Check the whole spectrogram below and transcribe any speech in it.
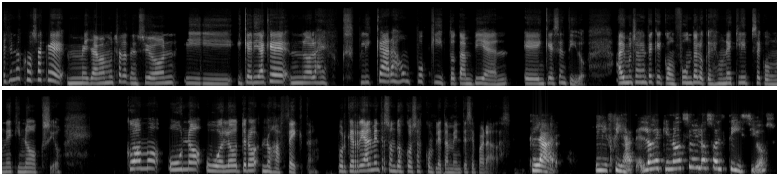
Hay una cosa que me llama mucho la atención y, y quería que nos las explicaras un poquito también. ¿En qué sentido? Hay mucha gente que confunde lo que es un eclipse con un equinoccio. ¿Cómo uno u el otro nos afectan? Porque realmente son dos cosas completamente separadas. Claro. Y fíjate, los equinoccios y los solsticios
